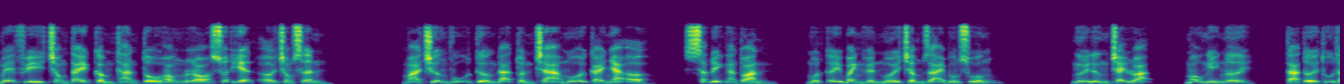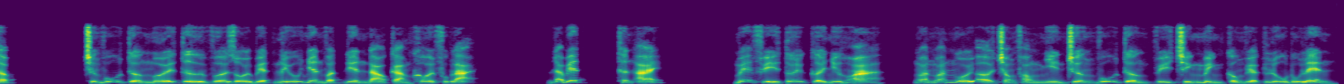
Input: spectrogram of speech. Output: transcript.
mẹ phỉ trong tay cầm than tổ hong lò xuất hiện ở trong sân. Mà Trương Vũ Tưởng đã tuần tra mỗi cái nhà ở, xác định an toàn, một cây banh huyền mới chậm rãi buông xuống. Ngươi đừng chạy loạn, mau nghỉ ngơi, ta tới thu thập. Trương Vũ Tưởng mới từ vừa rồi biệt nữ nhân vật điên đảo cảm khôi phục lại. Đã biết, thân ái. Mễ phỉ tươi cười như hoa, ngoan ngoãn ngồi ở trong phòng nhìn Trương Vũ Tưởng vì chính mình công việc lưu đủ lên.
